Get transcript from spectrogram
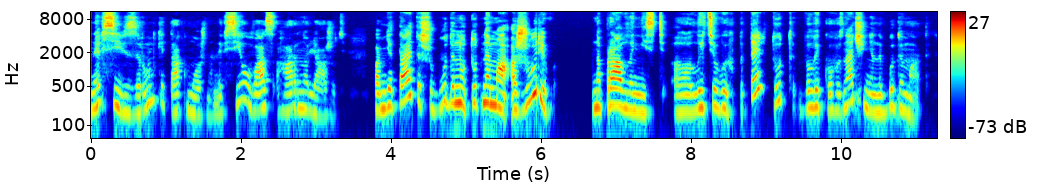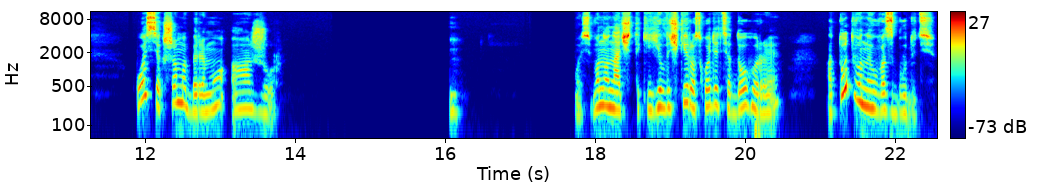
Не всі візерунки так можна, не всі у вас гарно ляжуть. Пам'ятайте, що буде, ну тут нема ажурів, направленість е, лицьових петель тут великого значення не буде мати. Ось якщо ми беремо ажур. Ось, воно, наче такі гілочки розходяться догори, а тут вони у вас будуть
